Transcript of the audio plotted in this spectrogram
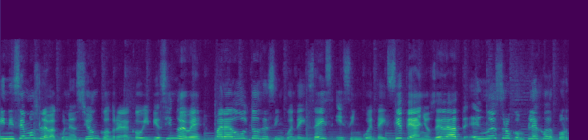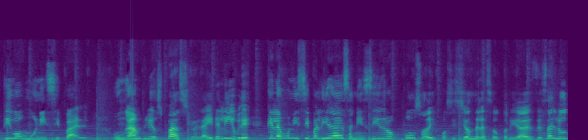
Iniciamos la vacunación contra la COVID-19 para adultos de 56 y 57 años de edad en nuestro complejo deportivo municipal, un amplio espacio al aire libre que la Municipalidad de San Isidro puso a disposición de las autoridades de salud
